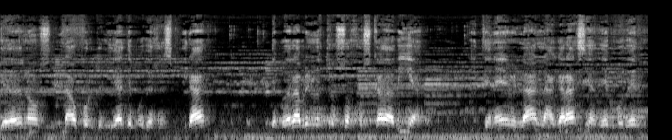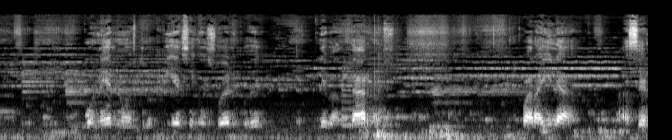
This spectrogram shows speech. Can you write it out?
De darnos la oportunidad de poder respirar, de poder abrir nuestros ojos cada día y tener ¿verdad? la gracia de poder poner nuestros pies en el suelo poder levantarnos para ir a hacer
